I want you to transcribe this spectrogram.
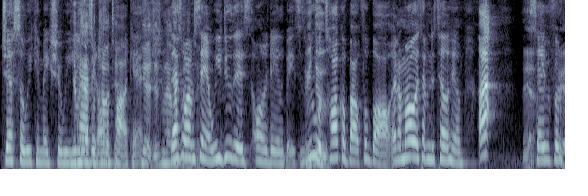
just so we can make sure we Yeah, we have have it on the podcast. Yeah, just That's what I'm saying. We do this on a daily basis. We, We will talk about football, and I'm always having to tell him, ah, Yeah. Save it for the Yeah,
